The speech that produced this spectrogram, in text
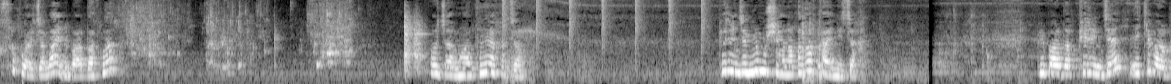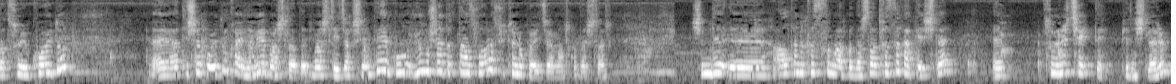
su koyacağım aynı bardakla. Ocağın altını yakacağım. Pirincim yumuşayana kadar kaynayacak. Bir bardak pirince iki bardak suyu koydum. E, ateşe koydum kaynamaya başladı. Başlayacak şimdi. Bu yumuşadıktan sonra sütünü koyacağım arkadaşlar. Şimdi e, altını kıstım arkadaşlar. Kısık ateşte e, suyunu çekti pirinçlerim.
